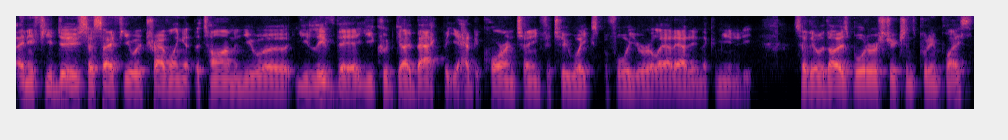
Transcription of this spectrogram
And if you do, so say if you were traveling at the time and you were you lived there, you could go back, but you had to quarantine for two weeks before you were allowed out in the community. So there were those border restrictions put in place.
